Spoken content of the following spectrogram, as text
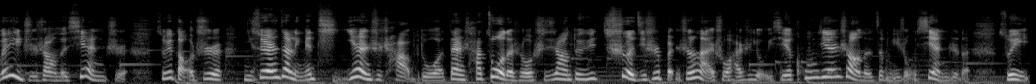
位置上的限制，所以导致你虽然在里面体验是差不多，但是它做的时候，实际上对于设计师本身来说，还是有一些空间上的这么一种限制的。所以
